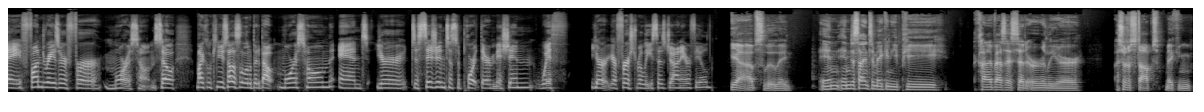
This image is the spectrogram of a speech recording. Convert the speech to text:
a fundraiser for Morris Home. So, Michael, can you tell us a little bit about Morris Home and your decision to support their mission with your your first release as John Airfield? Yeah, absolutely. In in deciding to make an EP, kind of as I said earlier, I sort of stopped making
